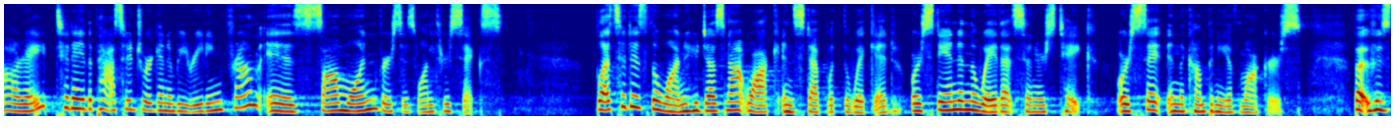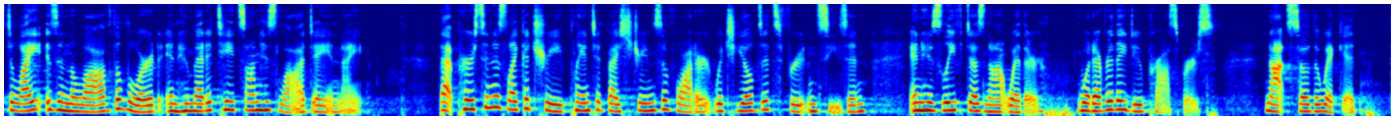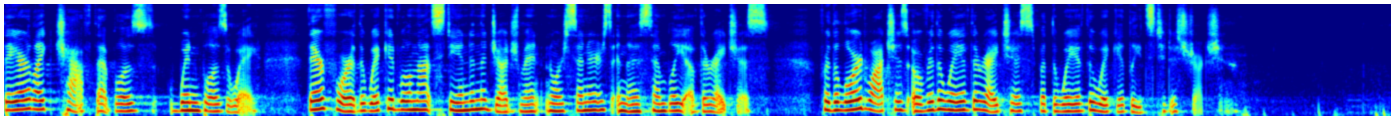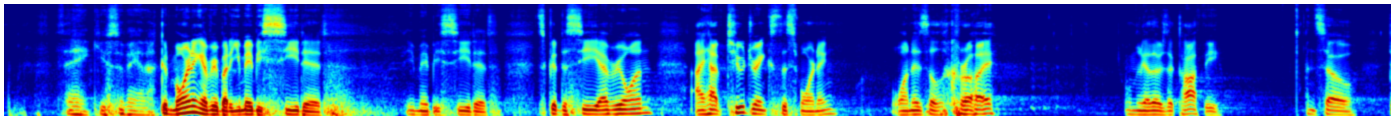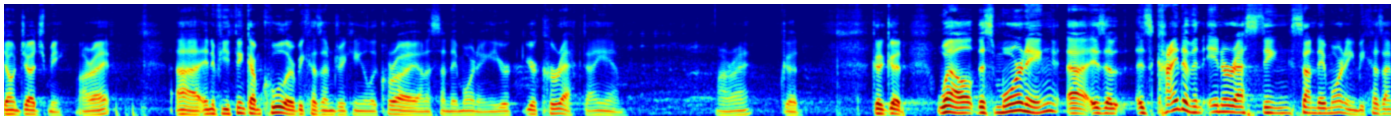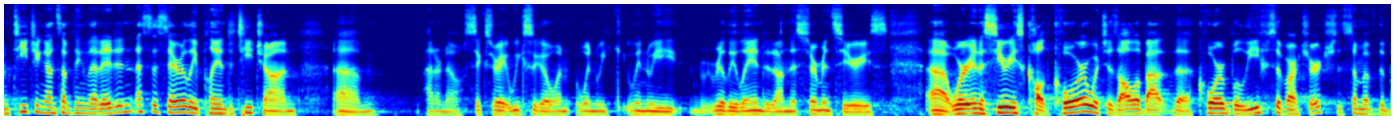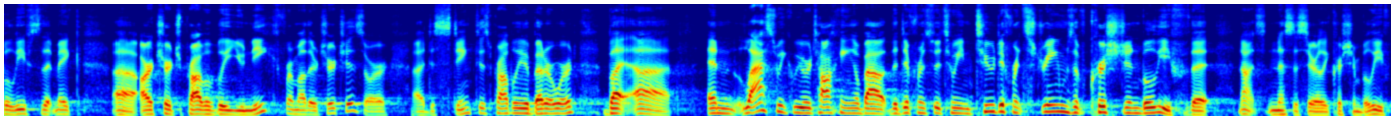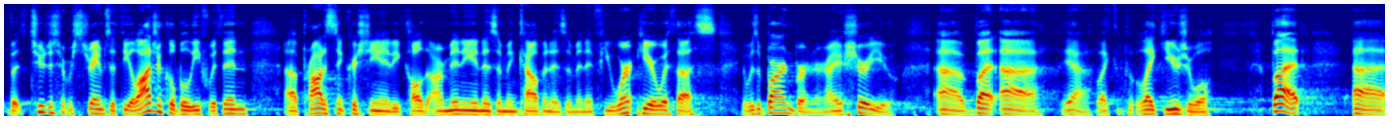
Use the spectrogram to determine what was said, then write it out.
All right, today the passage we're going to be reading from is Psalm 1, verses 1 through 6. Blessed is the one who does not walk in step with the wicked, or stand in the way that sinners take, or sit in the company of mockers, but whose delight is in the law of the Lord, and who meditates on his law day and night. That person is like a tree planted by streams of water, which yields its fruit in season, and whose leaf does not wither. Whatever they do prospers. Not so the wicked. They are like chaff that blows wind blows away. Therefore the wicked will not stand in the judgment, nor sinners in the assembly of the righteous. For the Lord watches over the way of the righteous, but the way of the wicked leads to destruction. Thank you, Savannah. Good morning, everybody. You may be seated. You may be seated. It's good to see everyone. I have two drinks this morning. One is a LaCroix, and the other is a coffee. And so don't judge me, all right? Uh, and if you think I'm cooler because I'm drinking a LaCroix on a Sunday morning, you're, you're correct. I am. All right? Good. Good, good. Well, this morning uh, is, a, is kind of an interesting Sunday morning because I'm teaching on something that I didn't necessarily plan to teach on. Um, I don't know, six or eight weeks ago when, when, we, when we really landed on this sermon series. Uh, we're in a series called Core, which is all about the core beliefs of our church, some of the beliefs that make uh, our church probably unique from other churches, or uh, distinct is probably a better word. But uh, and last week we were talking about the difference between two different streams of Christian belief that not necessarily Christian belief, but two different streams of theological belief within uh, Protestant Christianity called Arminianism and Calvinism. And if you weren't here with us, it was a barn burner, I assure you. Uh, but uh, yeah, like like usual. But uh,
